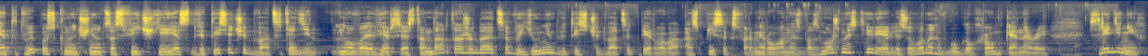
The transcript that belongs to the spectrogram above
Этот выпуск начнется с фич ES 2021. Новая версия стандарта ожидается в июне 2021, а список сформирован из возможностей, реализованных в Google Chrome Canary. Среди них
